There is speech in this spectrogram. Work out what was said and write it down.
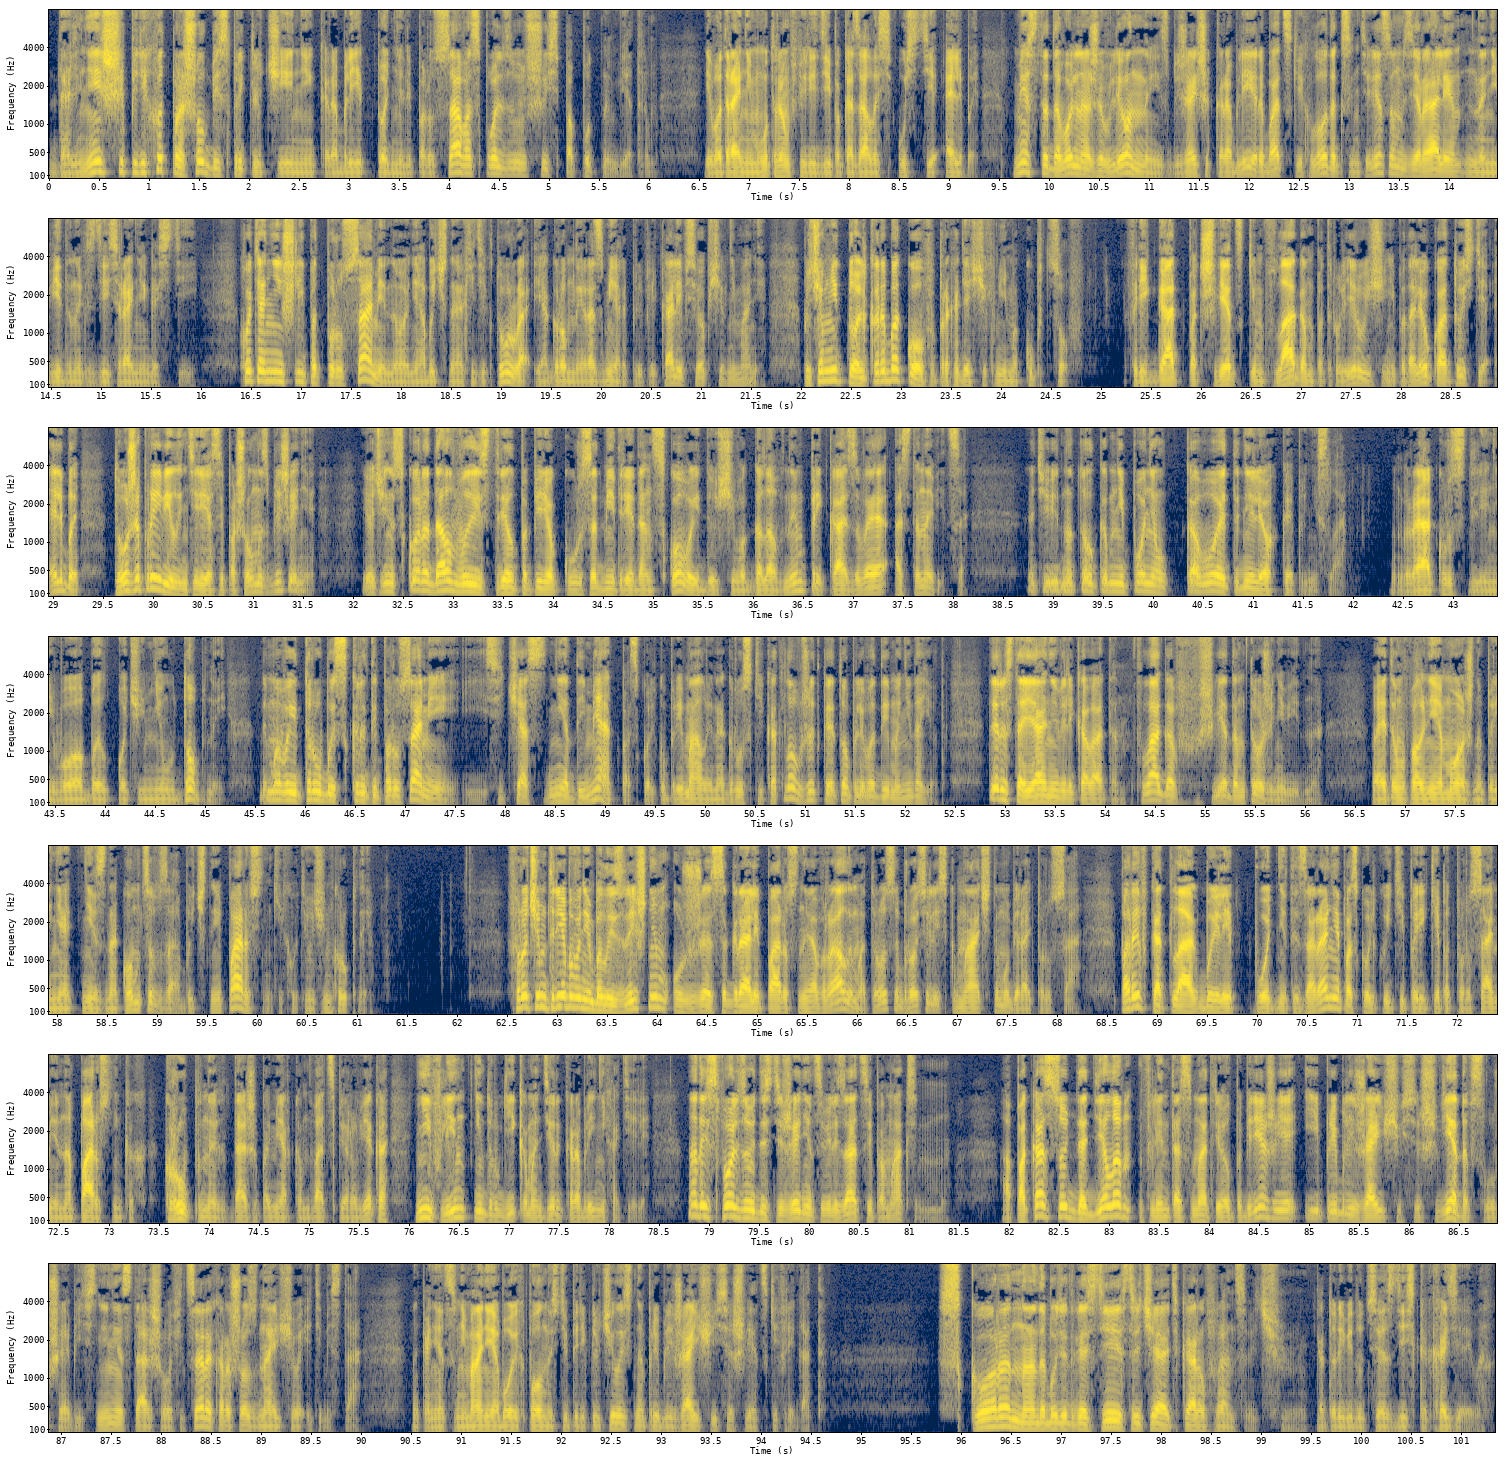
Дальнейший переход прошел без приключений. Корабли подняли паруса, воспользовавшись попутным ветром. И вот ранним утром впереди показалось устье Эльбы. Место довольно оживленное, из ближайших кораблей и рыбацких лодок с интересом взирали на невиданных здесь ранее гостей. Хоть они и шли под парусами, но необычная архитектура и огромные размеры привлекали всеобщее внимание. Причем не только рыбаков и проходящих мимо купцов. Фрегат под шведским флагом, патрулирующий неподалеку от устья Эльбы, тоже проявил интерес и пошел на сближение. И очень скоро дал выстрел поперек курса Дмитрия Донского, идущего головным, приказывая остановиться. Очевидно, толком не понял, кого это нелегкая принесла. Ракурс для него был очень неудобный — Дымовые трубы скрыты парусами и сейчас не дымят, поскольку при малой нагрузке котлов жидкое топливо дыма не дает. Да и расстояние великовато. Флагов шведам тоже не видно. Поэтому вполне можно принять незнакомцев за обычные парусники, хоть и очень крупные. Впрочем, требование было излишним, уже сыграли парусные аврал, и матросы бросились к мачтам убирать паруса. Пары в котлах были подняты заранее, поскольку идти по реке под парусами на парусниках, крупных даже по меркам 21 века, ни Флинт, ни другие командиры кораблей не хотели. Надо использовать достижения цивилизации по максимуму. А пока суть до дела, Флинт осматривал побережье и приближающихся шведов, слушая объяснения старшего офицера, хорошо знающего эти места — Наконец, внимание обоих полностью переключилось на приближающийся шведский фрегат. «Скоро надо будет гостей встречать, Карл Францевич, которые ведут себя здесь как хозяева».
